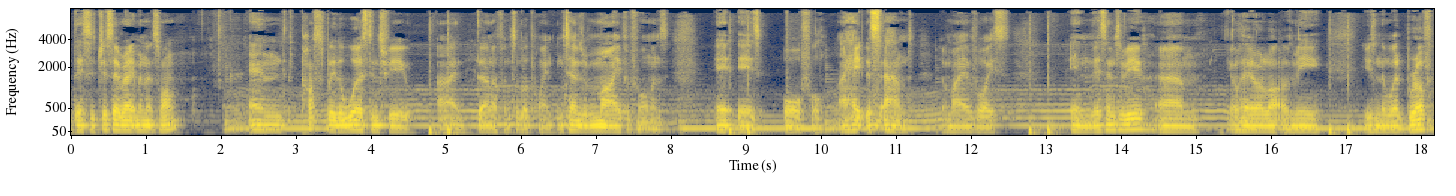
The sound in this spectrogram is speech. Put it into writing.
This is just over eight minutes long, and possibly the worst interview I've done up until the point in terms of my performance. It is awful. I hate the sound of my own voice in this interview. Um, you'll hear a lot of me using the word bruv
